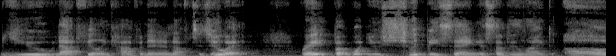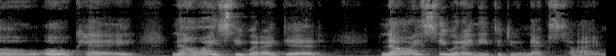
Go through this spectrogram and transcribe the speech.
you not feeling confident enough to do it. Right? But what you should be saying is something like, oh, okay. Now I see what I did. Now I see what I need to do next time.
